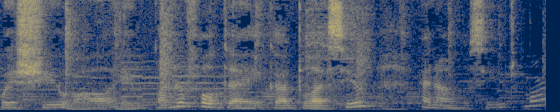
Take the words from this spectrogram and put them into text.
wish you all a wonderful day. God bless you, and I will see you tomorrow.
